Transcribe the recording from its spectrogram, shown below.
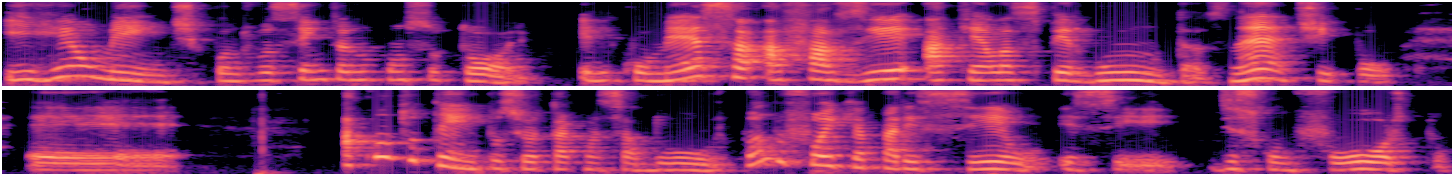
e realmente, quando você entra no consultório, ele começa a fazer aquelas perguntas, né? Tipo, é, há quanto tempo o senhor está com essa dor? Quando foi que apareceu esse desconforto?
